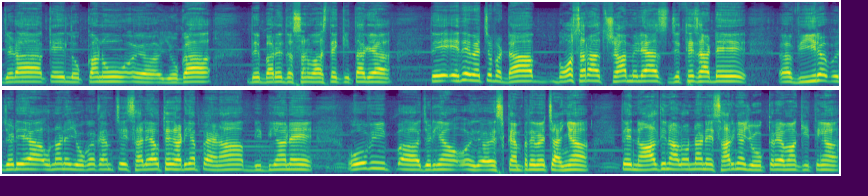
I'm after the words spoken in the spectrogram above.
ਜਿਹੜਾ ਕਿ ਲੋਕਾਂ ਨੂੰ ਯੋਗਾ ਦੇ ਬਾਰੇ ਦੱਸਣ ਵਾਸਤੇ ਕੀਤਾ ਗਿਆ। ਤੇ ਇਹਦੇ ਵਿੱਚ ਵੱਡਾ ਬਹੁਤ ਸਾਰਾ ਉਤਸ਼ਾਹ ਮਿਲਿਆ। ਜਿੱਥੇ ਸਾਡੇ ਵੀਰ ਜਿਹੜੇ ਆ ਉਹਨਾਂ ਨੇ ਯੋਗਾ ਕੈਂਪ 'ਚ ਹਿੱਸਾ ਲਿਆ। ਉੱਥੇ ਸਾਡੀਆਂ ਭੈਣਾਂ ਬੀਬੀਆਂ ਨੇ ਉਹ ਵੀ ਅ, ਜਿਹੜੀਆਂ ਉਹ ਇਸ ਕੈਂਪ ਦੇ ਵਿੱਚ ਆਈਆਂ ਤੇ ਨਾਲ ਦੀ ਨਾਲ ਉਹਨਾਂ ਨੇ ਸਾਰੀਆਂ ਯੋਗ ਕਿਰਿਆਵਾਂ ਕੀਤੀਆਂ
